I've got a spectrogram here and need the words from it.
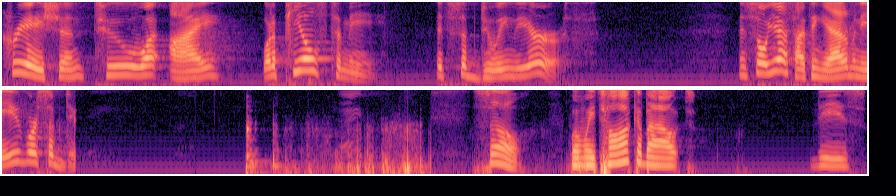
creation to what I, what appeals to me. It's subduing the earth. And so, yes, I think Adam and Eve were subdued. So, when we talk about these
